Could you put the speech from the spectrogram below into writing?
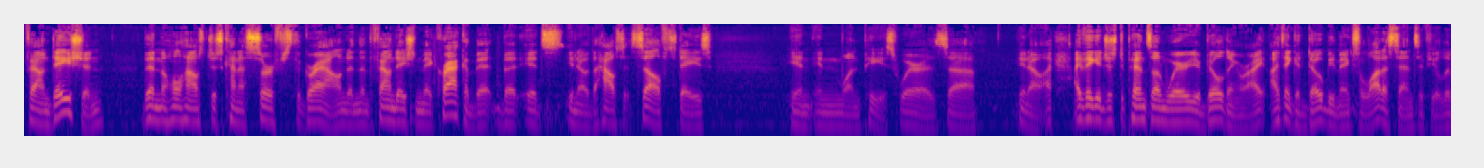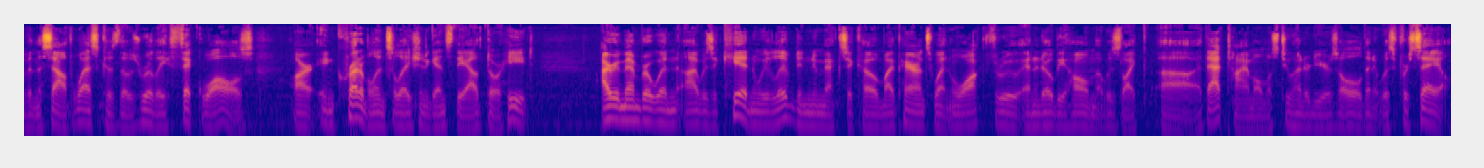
foundation, then the whole house just kind of surfs the ground and then the foundation may crack a bit, but it's, you know, the house itself stays in in one piece whereas uh you know, I, I think it just depends on where you're building, right? I think adobe makes a lot of sense if you live in the Southwest because those really thick walls are incredible insulation against the outdoor heat. I remember when I was a kid and we lived in New Mexico, my parents went and walked through an adobe home that was like, uh, at that time, almost 200 years old, and it was for sale.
